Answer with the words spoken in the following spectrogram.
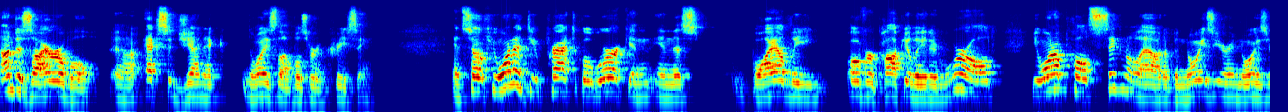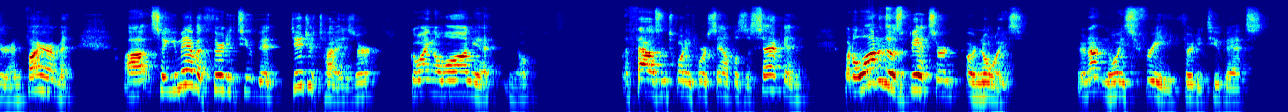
undesirable uh, exogenic noise levels are increasing. And so if you want to do practical work in, in this wildly overpopulated world, you want to pull signal out of a noisier and noisier environment. Uh, so you may have a 32-bit digitizer going along at you know 1,024 samples a second, but a lot of those bits are, are noise. They're not noise-free 32 bits.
